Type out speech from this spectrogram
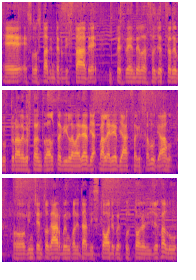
e, e sono state intervistate il presidente dell'Associazione Culturale Costanza d'Altavilla, Valeria, Pia- Valeria Piazza, che salutiamo, Vincenzo Garbo in qualità di storico e cultore di Cefalù,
